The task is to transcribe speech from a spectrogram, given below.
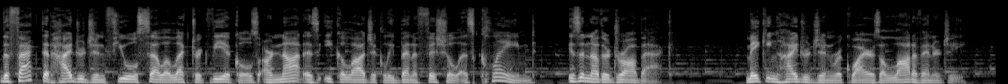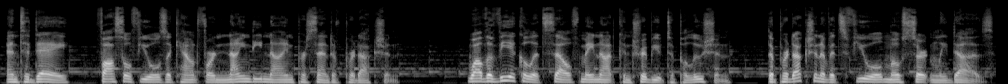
The fact that hydrogen fuel cell electric vehicles are not as ecologically beneficial as claimed is another drawback. Making hydrogen requires a lot of energy, and today, fossil fuels account for 99% of production. While the vehicle itself may not contribute to pollution, the production of its fuel most certainly does.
